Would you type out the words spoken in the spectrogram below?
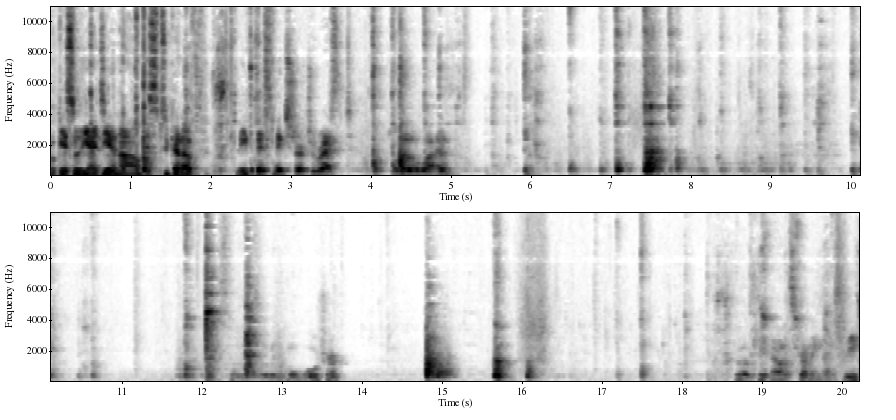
Okay, so the idea now is to kind of leave this mixture to rest for a little while. So a little bit more water. Okay, now it's running nicely.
